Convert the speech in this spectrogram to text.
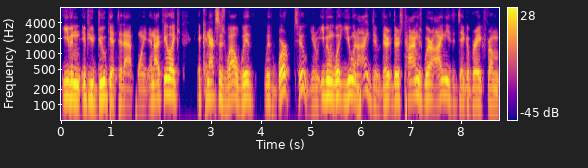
even if you do get to that point, and I feel like it connects as well with with work too. You know, even what you and mm. I do. There, there's times where I need to take a break from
